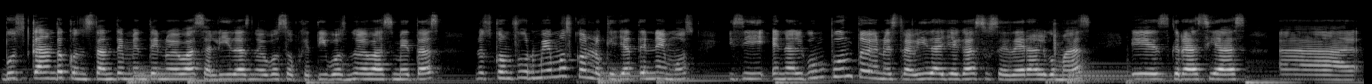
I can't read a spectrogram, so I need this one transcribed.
buscando constantemente nuevas salidas, nuevos objetivos, nuevas metas, nos conformemos con lo que ya tenemos y si en algún punto de nuestra vida llega a suceder algo más, es gracias a,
